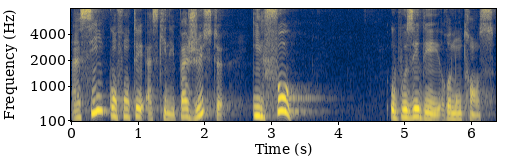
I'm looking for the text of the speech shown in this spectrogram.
Ainsi, confronté à ce qui n'est pas juste, il faut opposer des remontrances.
